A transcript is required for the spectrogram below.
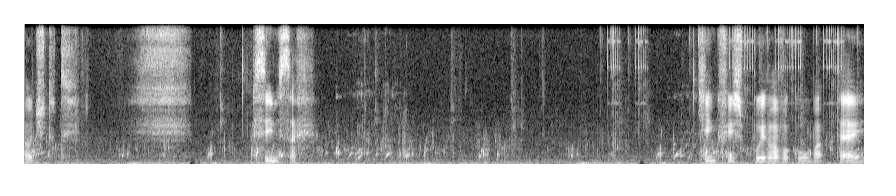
Chodź tutaj. W Simsach. Kingfish pływa wokół tej.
